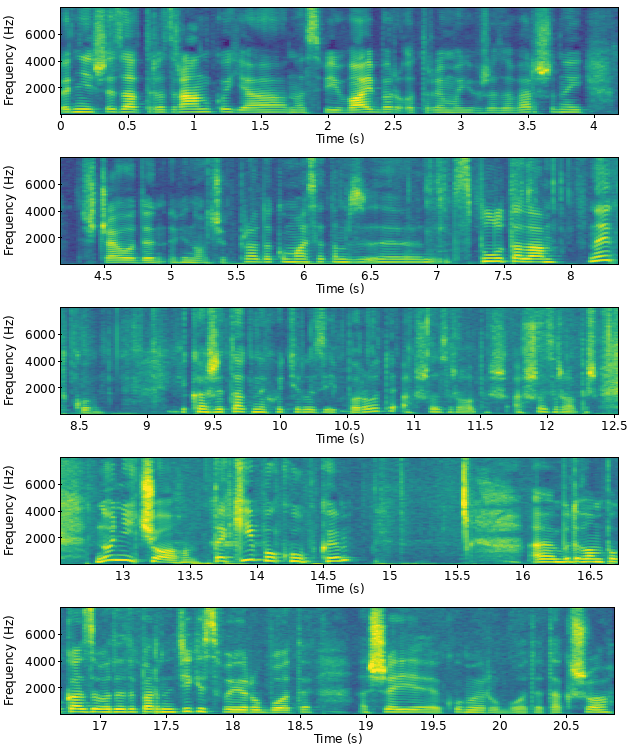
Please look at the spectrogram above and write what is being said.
верніше, завтра зранку я на свій вайбер отримаю вже завершений ще один віночок. Правда, комася там е, сплутала нитку і каже, так не хотілося їй пороти, а що зробиш? А що зробиш? Ну нічого, такі покупки. Е, Буду вам показувати тепер не тільки свої роботи, а ще й куми роботи. Так що.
